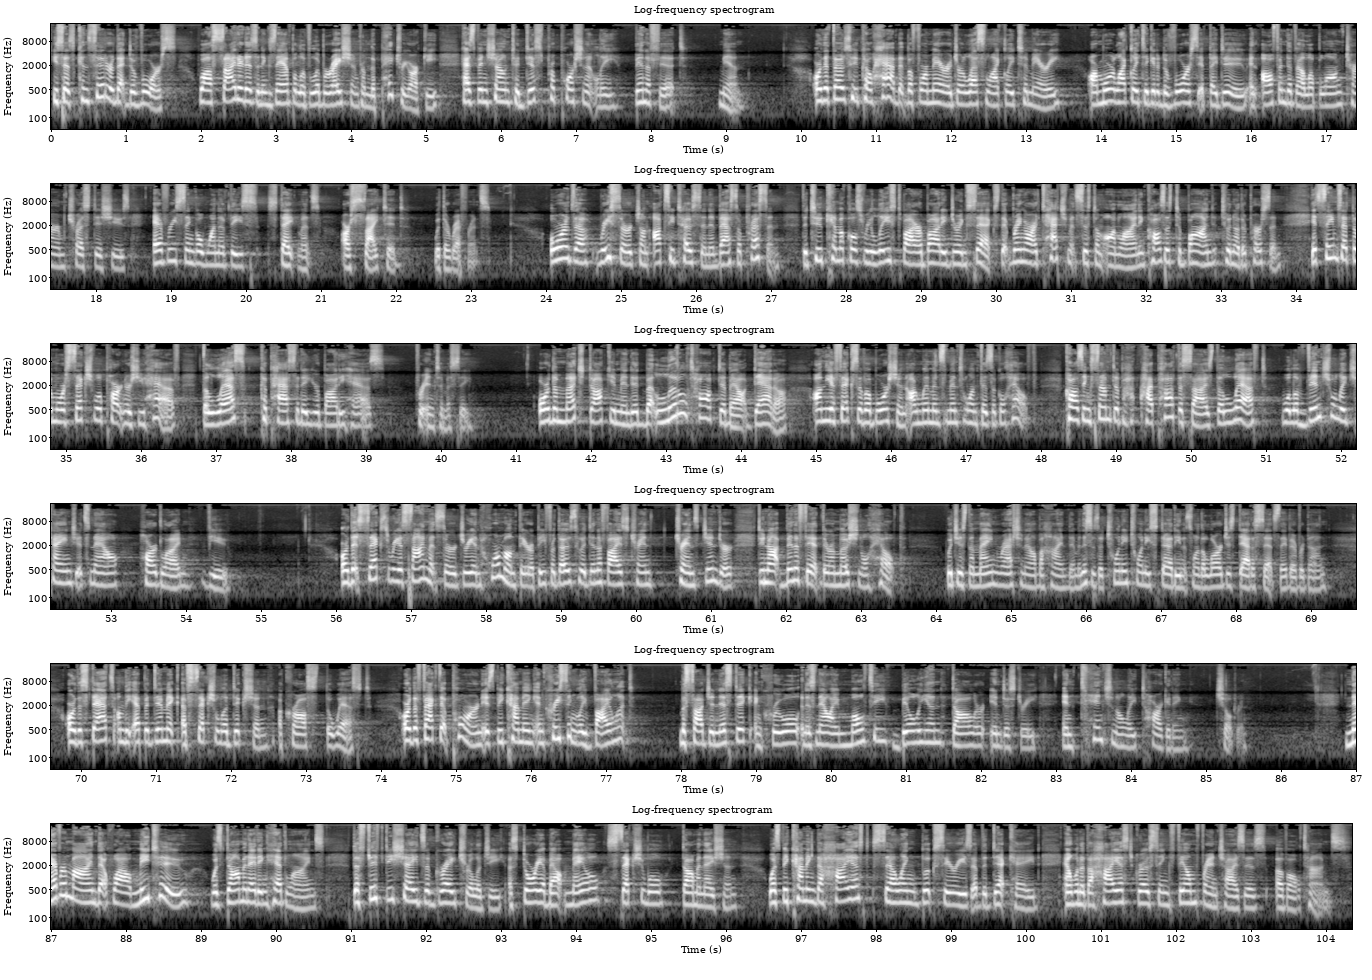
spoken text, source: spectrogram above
He says, consider that divorce, while cited as an example of liberation from the patriarchy, has been shown to disproportionately benefit men. Or that those who cohabit before marriage are less likely to marry, are more likely to get a divorce if they do, and often develop long term trust issues. Every single one of these statements are cited with a reference. Or the research on oxytocin and vasopressin, the two chemicals released by our body during sex that bring our attachment system online and cause us to bond to another person. It seems that the more sexual partners you have, the less capacity your body has for intimacy. Or the much documented but little talked about data on the effects of abortion on women's mental and physical health, causing some to hypothesize the left will eventually change its now hardline view. Or that sex reassignment surgery and hormone therapy for those who identify as trans- transgender do not benefit their emotional health, which is the main rationale behind them. And this is a 2020 study, and it's one of the largest data sets they've ever done. Or the stats on the epidemic of sexual addiction across the West. Or the fact that porn is becoming increasingly violent, misogynistic, and cruel, and is now a multi billion dollar industry intentionally targeting children. Never mind that while Me Too was dominating headlines, the Fifty Shades of Grey trilogy, a story about male sexual domination, was becoming the highest selling book series of the decade and one of the highest grossing film franchises of all times.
